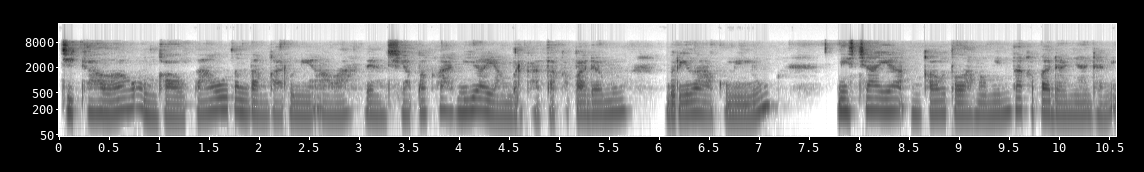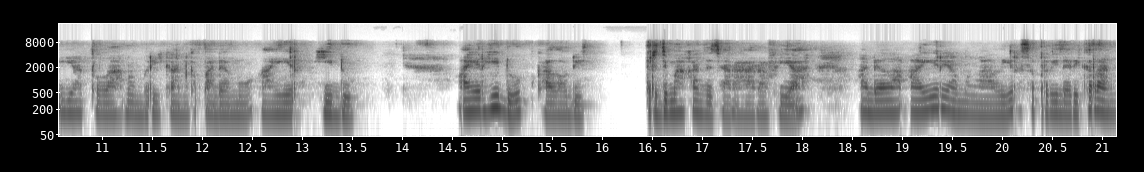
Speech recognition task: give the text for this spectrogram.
Jikalau engkau tahu tentang karunia Allah dan siapakah dia yang berkata kepadamu, berilah aku minum, niscaya engkau telah meminta kepadanya dan ia telah memberikan kepadamu air hidup. Air hidup kalau diterjemahkan secara harafiah adalah air yang mengalir seperti dari keran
